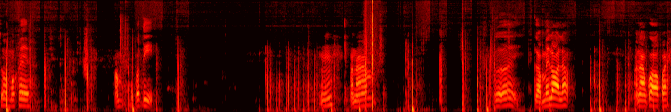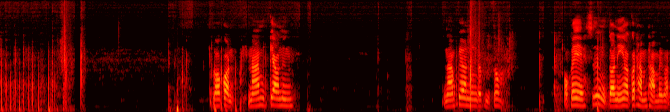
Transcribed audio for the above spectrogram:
ส้มโอเคเอาปกติ อืมเอาน้ำเอ้ย เกือบไม่รอดแล้วเอาน้ำก็เอาไป รอก่อนน้ำแก้วหนึ่งน้ำแก้วหนึ่งกับสีส้ม โอเค ซึ่งตอนนี้เราก็ทำทำไปก่อน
